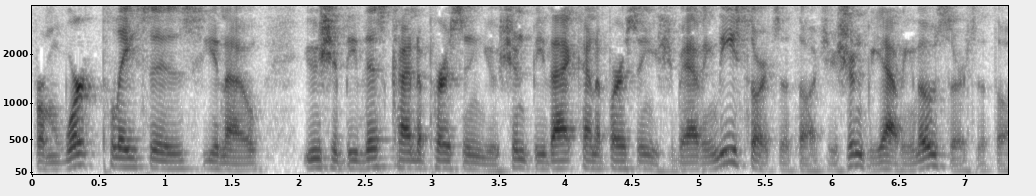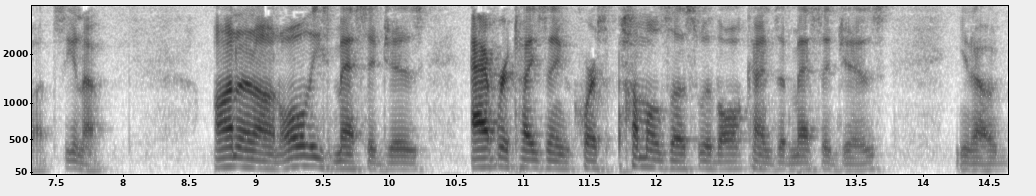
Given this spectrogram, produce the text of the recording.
from workplaces, you know, you should be this kind of person, you shouldn't be that kind of person, you should be having these sorts of thoughts, you shouldn't be having those sorts of thoughts, you know. On and on, all these messages. Advertising, of course, pummels us with all kinds of messages, you know,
